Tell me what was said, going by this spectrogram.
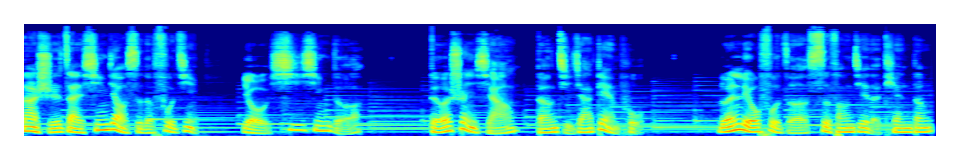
那时在新教寺的附近有西兴德。德顺祥等几家店铺轮流负责四方街的天灯。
